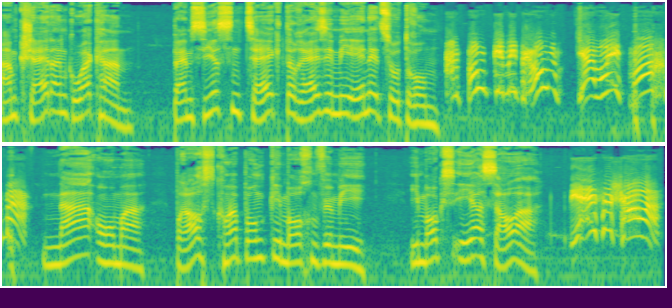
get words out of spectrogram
Am gescheit an gar keinen. Beim Siersen Zeig, da reise ich mich eh nicht so drum. Ein Bunkel mit Rum? Jawohl, mach mal. Na, Oma, brauchst kein Bunky machen für mich. Ich mag's eher sauer. Wer ist ein Schauer?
